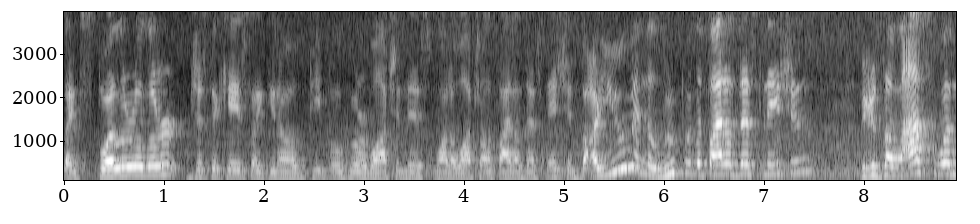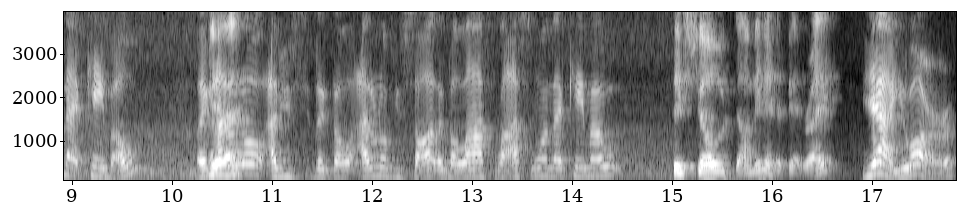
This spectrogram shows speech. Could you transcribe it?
like spoiler alert, just in case like you know people who are watching this want to watch all the Final Destinations. But are you in the loop with the Final Destinations? Because the last one that came out, like I don't know, have you like the I don't know if you saw it, like the last last one that came out. they showed I'm in it a bit, right? Yeah, you are.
